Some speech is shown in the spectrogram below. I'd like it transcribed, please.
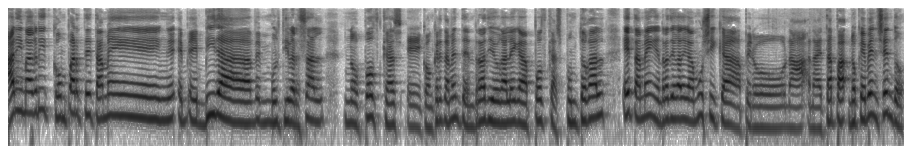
Ari Magritte comparte tamén eh, eh, vida multiversal no podcast, eh, concretamente en Radio Galega Podcast.gal e tamén en Radio Galega Música, pero na, na etapa no que ven sendo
